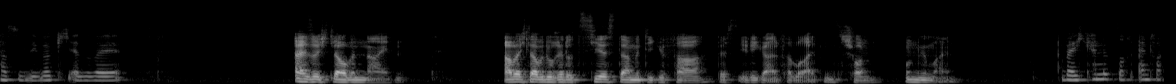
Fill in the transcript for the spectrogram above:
hast du sie wirklich? Also, weil. Also ich glaube nein. Aber ich glaube, du reduzierst damit die Gefahr des illegalen Verbreitens schon ungemein. Aber ich kann das doch einfach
